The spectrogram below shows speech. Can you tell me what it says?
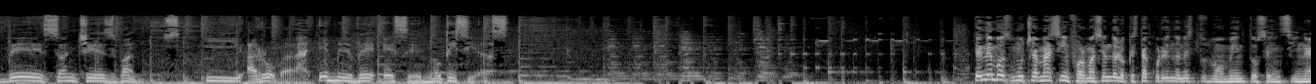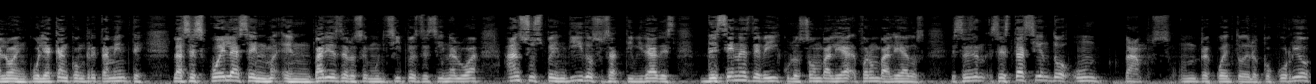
B. Sánchez Baños y arroba MBS Noticias. Tenemos mucha más información de lo que está ocurriendo en estos momentos en Sinaloa, en Culiacán concretamente. Las escuelas en, en varios de los municipios de Sinaloa han suspendido sus actividades. Decenas de vehículos son fueron baleados. Se, se, está haciendo un, vamos, un recuento de lo que ocurrió.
